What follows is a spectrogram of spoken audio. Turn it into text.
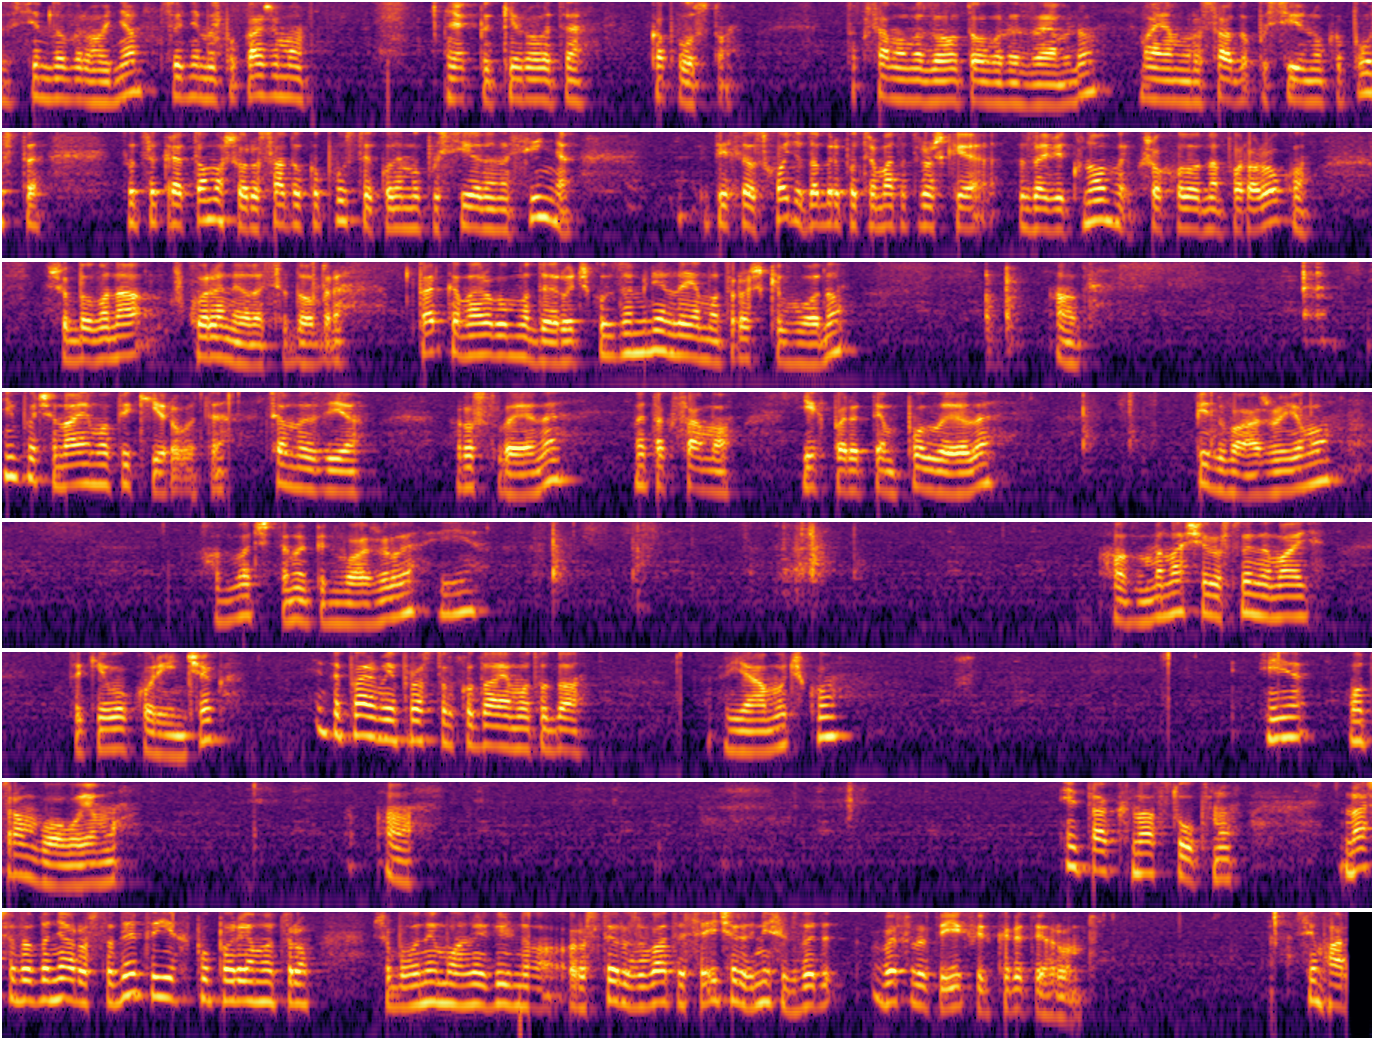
Всім доброго дня. Сьогодні ми покажемо, як пікірувати капусту. Так само ми заготовили землю, маємо розсаду посіяну капусти. Тут секрет в тому, що розсаду капусти, коли ми посіяли насіння, після сходів добре потримати трошки за вікном, якщо холодна пора року, щоб вона вкоренилася добре. Тепер ми робимо дирочку в землі, лиємо трошки воду. От. І починаємо пікірувати. Це в нас є рослини. Ми так само їх перед тим полили, підважуємо. От бачите, ми підважили її. От, наші рослини мають такий окорінчик. І тепер ми просто вкладаємо туди ямочку і утрамбовуємо. А. І так наступно. Наше завдання розсадити їх по периметру, щоб вони могли вільно рости, розвиватися і через місяць висадити їх в відкритий ґрунт. Всім гарно.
